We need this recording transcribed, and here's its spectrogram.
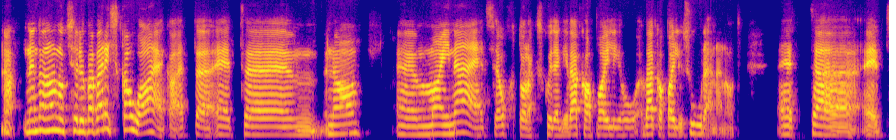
No need on olnud seal juba päris kaua aega, et, et ähm, no äh, ma ei näe, et see oht oleks kuidagi väga palju, väga palju suurenenud et, äh, et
